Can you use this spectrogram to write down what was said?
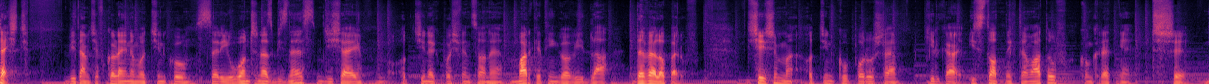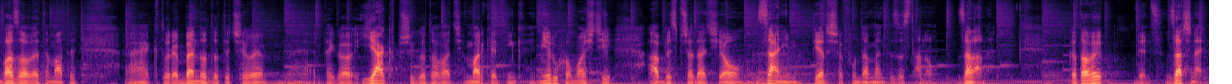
Cześć, witam Cię w kolejnym odcinku z serii Łączy Nas Biznes. Dzisiaj odcinek poświęcony marketingowi dla deweloperów. W dzisiejszym odcinku poruszę kilka istotnych tematów, konkretnie trzy bazowe tematy, e, które będą dotyczyły e, tego, jak przygotować marketing nieruchomości, aby sprzedać ją zanim pierwsze fundamenty zostaną zalane. Gotowy? Więc zaczynajmy.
